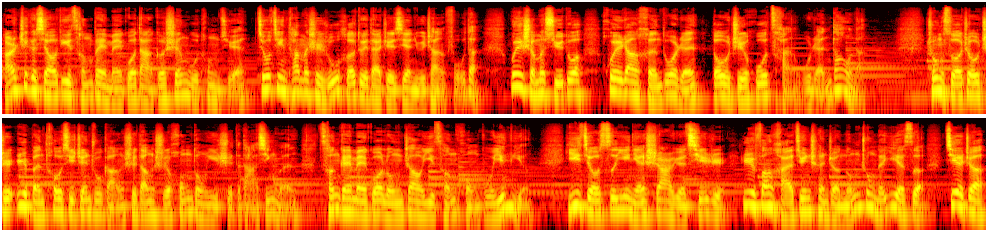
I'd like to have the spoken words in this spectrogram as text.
而这个小弟曾被美国大哥深恶痛绝。究竟他们是如何对待这些女战俘的？为什么许多会让很多人都直呼惨无人道呢？众所周知，日本偷袭珍珠港是当时轰动一时的大新闻，曾给美国笼罩一层恐怖阴影。一九四一年十二月七日，日方海军趁着浓重的夜色，借着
